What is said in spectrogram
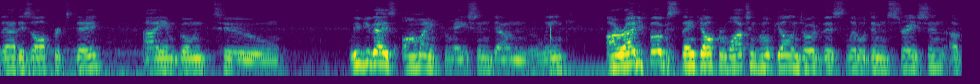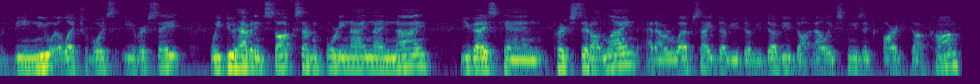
that is all for today I am going to leave you guys all my information down in the link. Alrighty folks, thank y'all for watching. Hope y'all enjoyed this little demonstration of the new Electro Voice Everse 8. We do have it in stock, $749.99. You guys can purchase it online at our website, www.lhmusicark.com.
